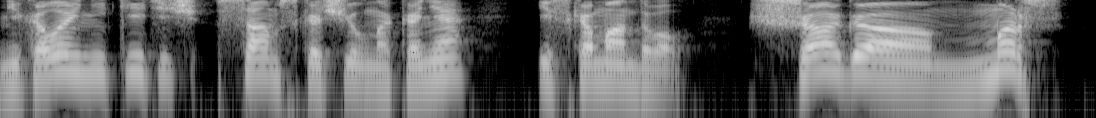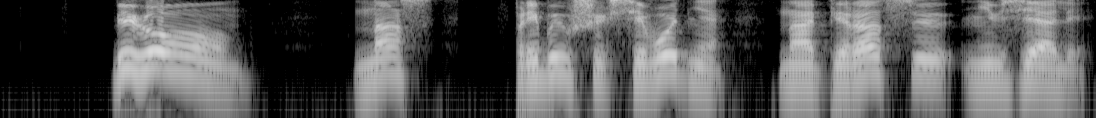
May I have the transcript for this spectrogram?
Николай Никитич сам вскочил на коня и скомандовал «Шагом марш! Бегом!» Нас, прибывших сегодня, на операцию не взяли.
